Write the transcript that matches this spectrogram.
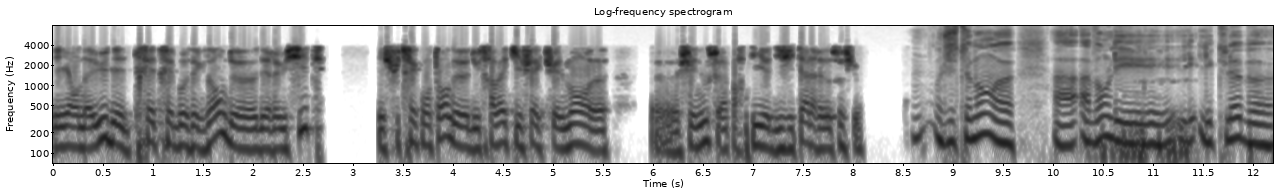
Et on a eu des très très beaux exemples de, des réussites. Et je suis très content du travail qui est fait actuellement euh, euh, chez nous sur la partie digitale et réseaux sociaux. Justement, euh, avant les, clubs euh,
